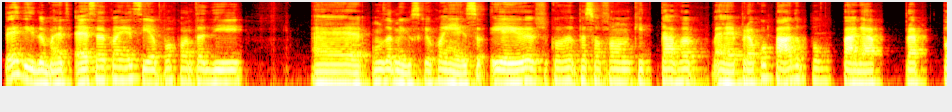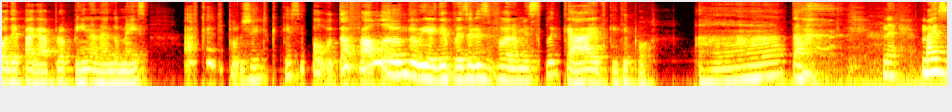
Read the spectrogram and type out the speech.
perdido, mas essa eu conhecia por conta de é, uns amigos que eu conheço. E aí eu ficou a pessoa falando que tava é, preocupado por pagar, pra poder pagar a propina, né, do mês. Aí eu fiquei tipo, gente, o que, que esse povo tá falando? E aí depois eles foram me explicar. Eu fiquei tipo, ah, tá. Né? Mas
